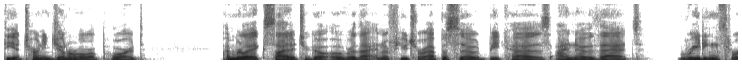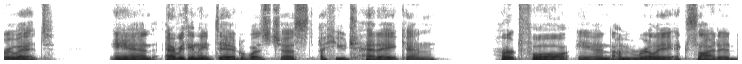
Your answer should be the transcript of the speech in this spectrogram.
the Attorney General report. I'm really excited to go over that in a future episode because I know that reading through it and everything they did was just a huge headache and hurtful. And I'm really excited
